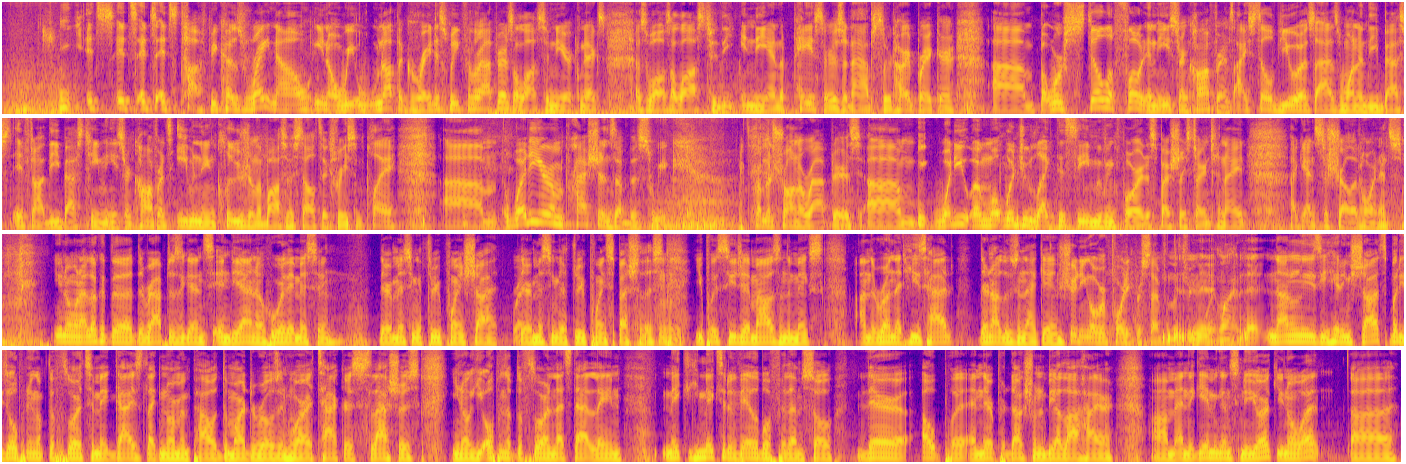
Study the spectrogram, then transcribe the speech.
it's it's it's it's tough because right now, you know, we not the greatest week for the Raptors. A loss to New York Knicks, as well as a loss to the Indiana Pacers, an absolute heartbreaker. Um, but we're still afloat in the Eastern Conference. I still view us as one of the best, if not the best team in the Eastern Conference, even the inclusion of the Boston Celtics' recent play. Um, what are your impressions of this week? From the Toronto Raptors, um, what do you and what would you like to see moving forward, especially starting tonight against the Charlotte Hornets? you know, when I look at the, the Raptors against Indiana, who are they missing? They're missing a three point shot. They're missing their three point specialist. Mhm. You put CJ Miles in the mix on the run that he's had, they're not losing that game. Shooting over forty percent from the three point line. Not only is he hitting shots, but he's opening up the floor to make guys like Norman Powell, DeMar DeRozan, who are attackers, slashers. You know, he opens up the floor and lets that lane make. He makes it available for them, so their output and their production would be a lot higher. Um, and the game against New York, you know what? Uh,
